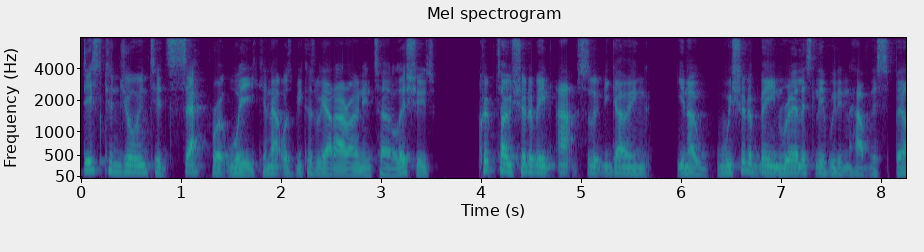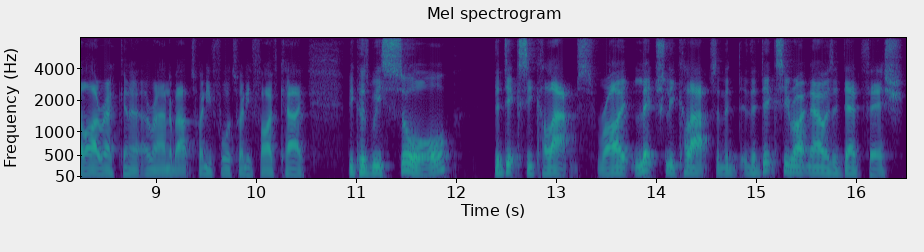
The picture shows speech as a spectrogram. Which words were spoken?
disconjointed, separate week, and that was because we had our own internal issues. Crypto should have been absolutely going. You know, we should have been realistically if we didn't have this spill. I reckon at around about 24, 25k, because we saw the Dixie collapse, right? Literally collapse, and the the Dixie right now is a dead fish.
